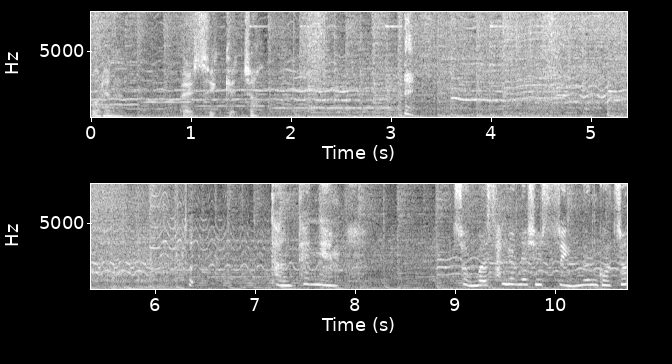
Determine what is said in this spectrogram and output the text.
다음번에는 뵐 수 있겠죠? 단테님, 정말 살려내실 수 있는 거죠?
